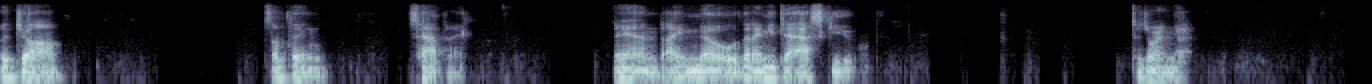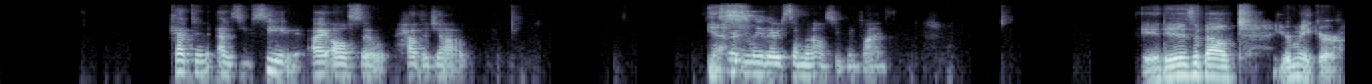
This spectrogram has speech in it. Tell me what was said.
a job. Something is happening. And I know that I need to ask you to join me. Captain, as you see, I also have a job. Yes. Certainly, there's someone else you can find. It is about your maker.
